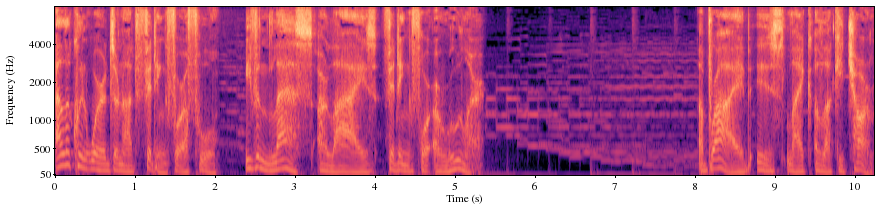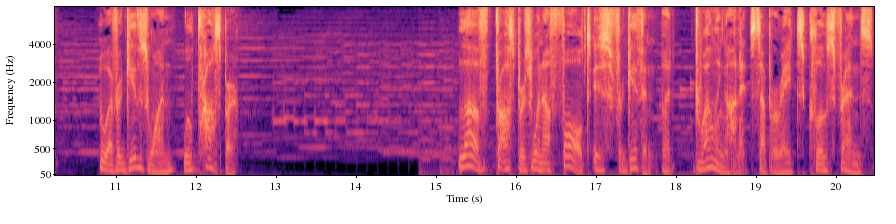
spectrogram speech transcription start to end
Eloquent words are not fitting for a fool. Even less are lies fitting for a ruler. A bribe is like a lucky charm. Whoever gives one will prosper. Love prospers when a fault is forgiven, but dwelling on it separates close friends.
